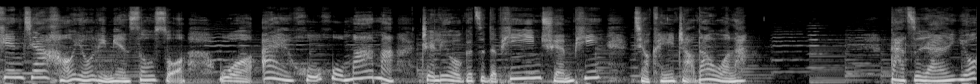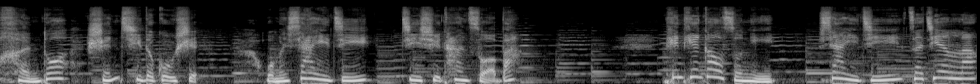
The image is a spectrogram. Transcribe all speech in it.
添加好友里面搜索“我爱糊糊妈妈”这六个字的拼音全拼，就可以找到我啦。大自然有很多神奇的故事，我们下一集继续探索吧。天天告诉你，下一集再见啦。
